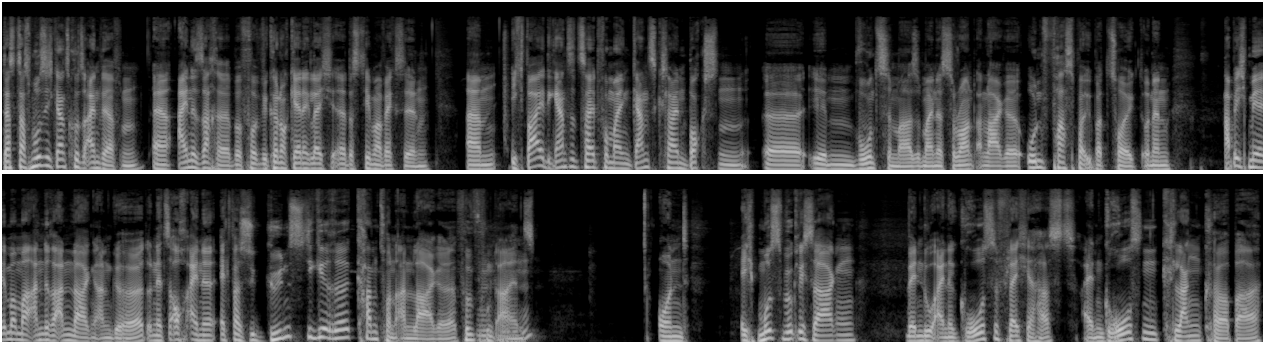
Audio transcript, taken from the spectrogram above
Das, das muss ich ganz kurz einwerfen. Äh, eine Sache, bevor wir können auch gerne gleich äh, das Thema wechseln. Ähm, ich war ja die ganze Zeit von meinen ganz kleinen Boxen äh, im Wohnzimmer, also meine Surround-Anlage, unfassbar überzeugt. Und dann habe ich mir immer mal andere Anlagen angehört und jetzt auch eine etwas günstigere Kanton-Anlage, 5.1. Und ich muss wirklich sagen, wenn du eine große Fläche hast, einen großen Klangkörper,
